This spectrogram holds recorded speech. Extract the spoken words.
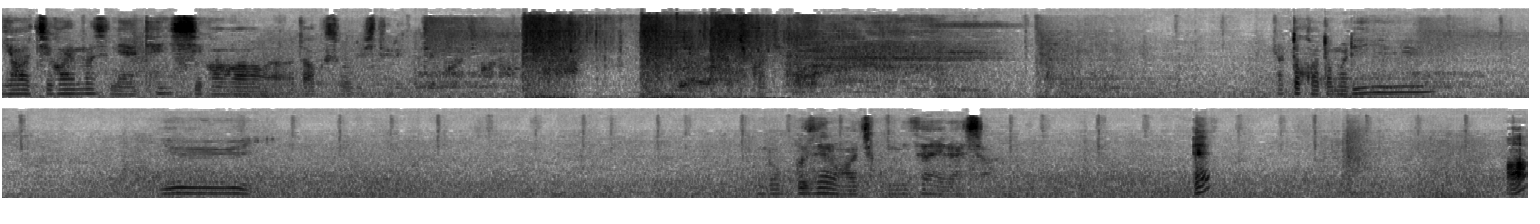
いや違いますね。天使がダークソウルしてるって感じかな。近いやった塊イエーイ608コミサイラシャえ？あ？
